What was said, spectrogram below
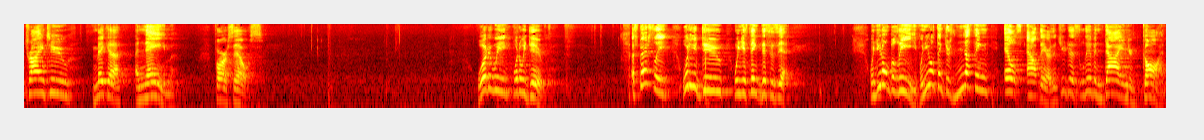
Trying to make a, a name for ourselves. What do we what do we do? Especially what do you do when you think this is it? When you don't believe, when you don't think there's nothing else out there, that you just live and die and you're gone.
